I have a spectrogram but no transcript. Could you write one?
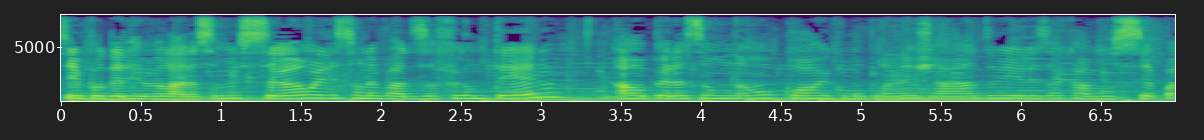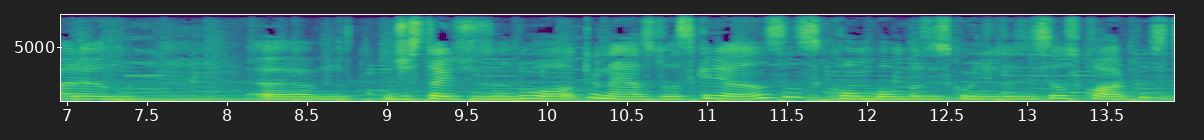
Sem poder revelar essa missão, eles são levados à fronteira. A operação não ocorre como planejado e eles acabam se separando um, distantes um do outro, né? As duas crianças com bombas escondidas em seus corpos.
